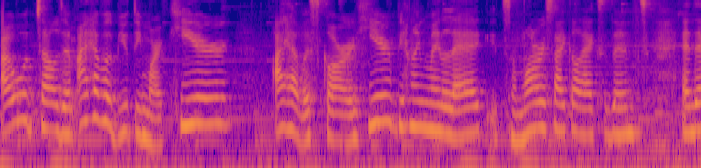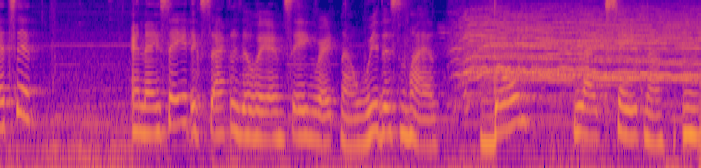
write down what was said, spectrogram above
I would tell them, I have a beauty mark here, I have a scar here behind my leg, it's a motorcycle accident, and that's it. And I say it exactly the way I'm saying right now, with a smile. Don't like say it now. Mm.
